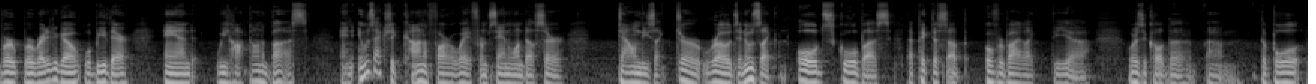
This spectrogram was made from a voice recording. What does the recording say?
we're we're ready to go. We'll be there, and we hopped on a bus, and it was actually kind of far away from San Juan del Sur, down these like dirt roads, and it was like an old school bus that picked us up over by like the uh, what is it called the um, the bull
